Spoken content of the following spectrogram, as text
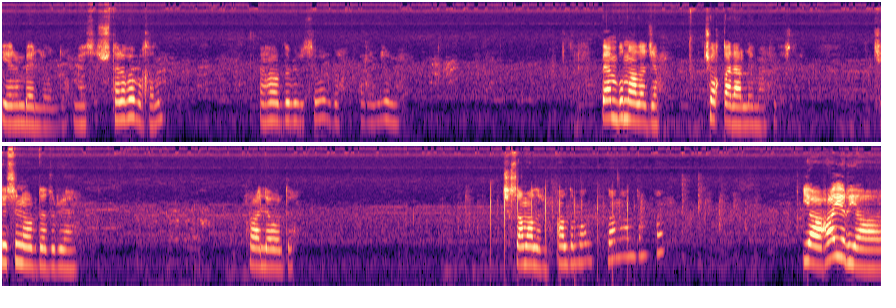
Yerim belli oldu. Neyse şu tarafa bakalım. Aha orada birisi var da. Alabilir mi? Ben bunu alacağım. Çok kararlıyım arkadaşlar. Kesin orada duruyor. Hala orada. Çıksam alırım. Aldım aldım. Lan aldım lan. Ya hayır ya.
